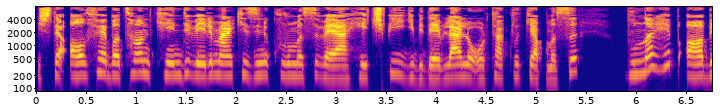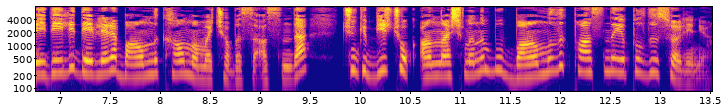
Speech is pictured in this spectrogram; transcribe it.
İşte Alfabet'an kendi veri merkezini kurması veya HP gibi devlerle ortaklık yapması bunlar hep ABD'li devlere bağımlı kalmama çabası aslında. Çünkü birçok anlaşmanın bu bağımlılık pahasında yapıldığı söyleniyor.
